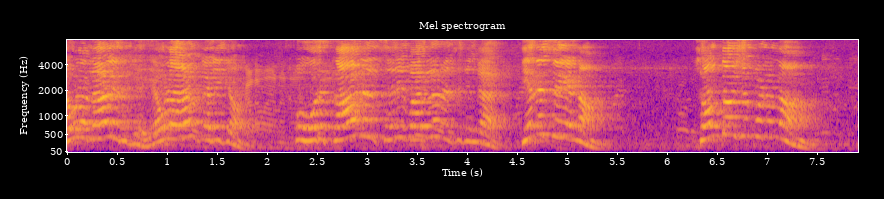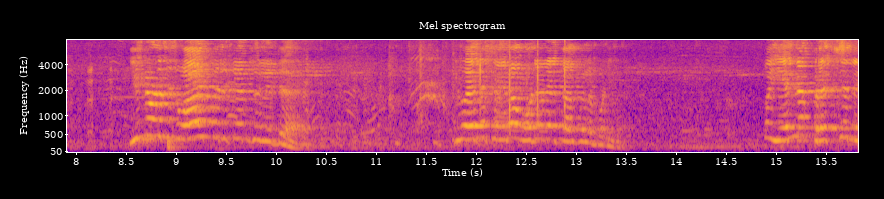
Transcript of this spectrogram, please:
எவ்வளவு நாள் இருக்கு? எவ்வளவு நாள் கிடைக்கும்? இப்போ ஒரு காதல் சரி வரல வச்சுக்கோங்க. என்ன செய்யணும்? சந்தோஷப்படணும். இன்னொருத்துக்கு வாய்ப்பு இருக்கேன்னு சொல்லிட்டு. இவன் என்ன செய்யணும்? உடனே தற்கொலை பண்ணிக்கிறான் இப்ப என்ன பிரச்சனை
